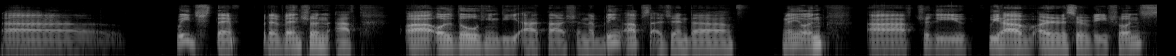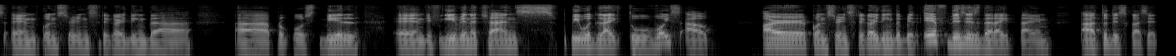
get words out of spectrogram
uh, wage theft prevention act uh, although hindi ata siya na bring up sa agenda ngayon uh, actually we have our reservations and concerns regarding the uh, proposed bill and if given a chance we would like to voice out our concerns regarding the bill if this is the right time uh, to discuss it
